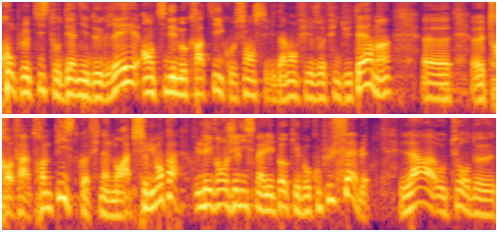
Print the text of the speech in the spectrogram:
complotiste au dernier degré, antidémocratique au sens évidemment philosophique du terme, hein, euh, enfin trumpiste quoi finalement, absolument pas. L'évangélisme à l'époque est beaucoup plus faible. Là, autour de,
